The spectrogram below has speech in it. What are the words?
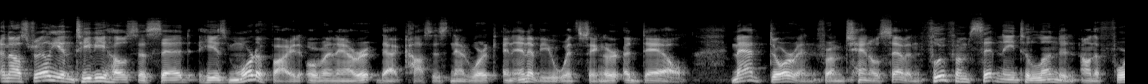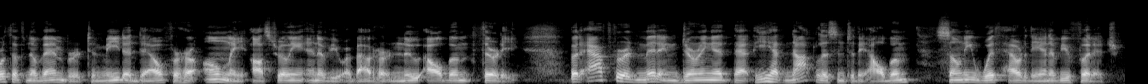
An Australian TV host has said he is mortified over an error that cost his network an interview with singer Adele. Matt Doran from Channel 7 flew from Sydney to London on the 4th of November to meet Adele for her only Australian interview about her new album 30. But after admitting during it that he had not listened to the album, Sony withheld the interview footage.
